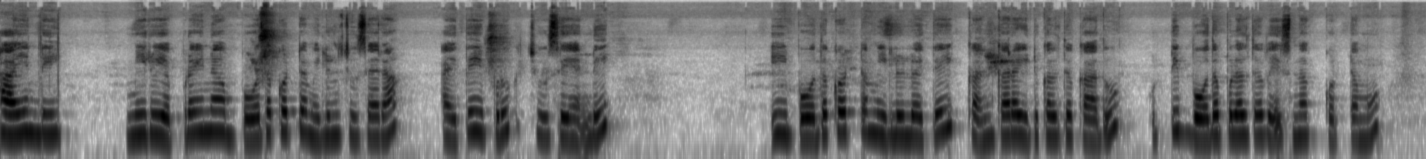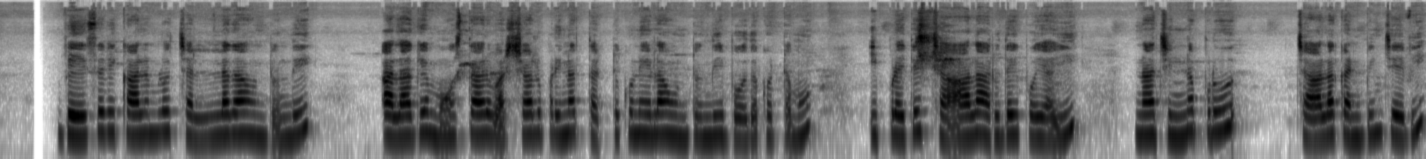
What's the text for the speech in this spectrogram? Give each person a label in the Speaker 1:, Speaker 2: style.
Speaker 1: Hi అండి. మీరు ఎప్పుడైనా బోధకొట్ట మిల్లులు చూసారా? అయితే ఇప్పుడు చూసేయండి. ఈ బోధకొట్ట మిల్లులు అయితే కంకర ఇటుకలతో కాదు ఉట్టి బోధ పులలతో వేసిన కొట్టము. వేసవి కాలంలో చల్లగా ఉంటుంది. అలాగే మోస్తారు వర్షాలు పడినా తట్టుకునేలా ఉంటుంది బోధకొట్టము ఇప్పుడైతే చాలా అరుదైపోయాయి. నా చిన్నప్పుడు చాలా కనిపించేవి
